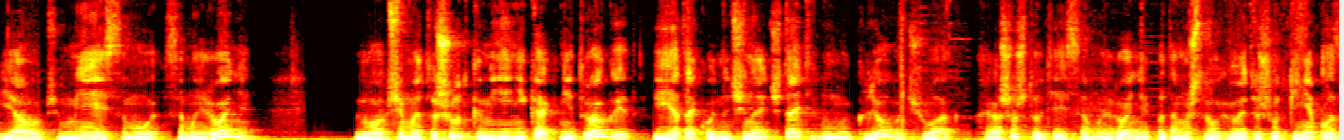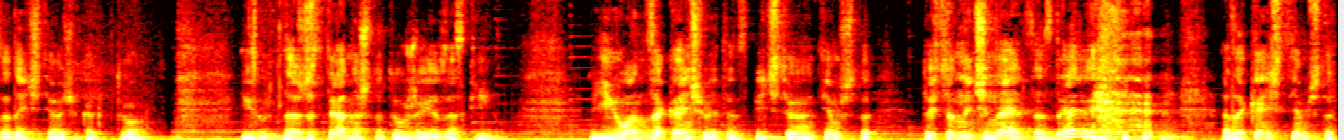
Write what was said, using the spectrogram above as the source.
я, в общем, у меня есть само, самоирония, в общем, эта шутка меня никак не трогает, и я такой начинаю читать и думаю, клево, чувак, хорошо, что у тебя есть самоирония, потому что у этой шутки не было задачи тебя вообще как-то тронуть. И даже странно, что ты уже ее заскрил. И он заканчивает этот спич тем, что То есть он начинает за здравие, а заканчивает тем, что,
